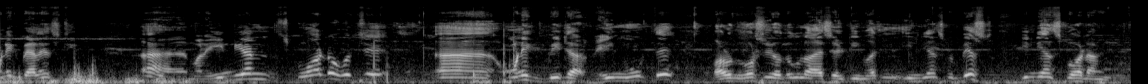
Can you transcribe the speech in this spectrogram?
অনেক ব্যালেন্স টিম হ্যাঁ মানে ইন্ডিয়ান স্কোয়াডও হচ্ছে অনেক বেটার এই মুহূর্তে ভারতবর্ষে যতগুলো আইএসএল টিম আছে ইন্ডিয়ান বেস্ট ইন্ডিয়ান স্কোয়াড আমি বলব।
